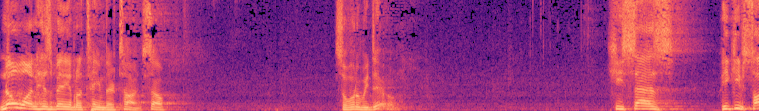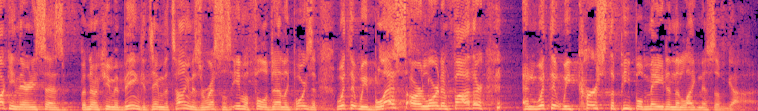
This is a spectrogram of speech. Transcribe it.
No one has been able to tame their tongue. So, so what do we do? He says, he keeps talking there and he says, But no human being can tame the tongue. It is a restless evil full of deadly poison. With it we bless our Lord and Father, and with it we curse the people made in the likeness of God.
